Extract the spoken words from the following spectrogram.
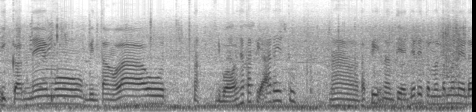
ikan Nemo bintang laut. Nah di bawahnya tapi ada itu. Nah tapi nanti aja deh teman-teman ya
